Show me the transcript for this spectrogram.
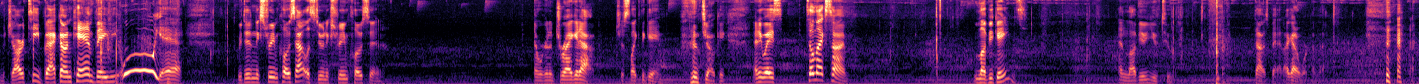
Majora T back on cam, baby. Ooh, yeah. We did an extreme close out. Let's do an extreme close in. And we're to drag it out, just like the game. Joking. Anyways, till next time. Love your games. And love your YouTube. That was bad. I got to work on that.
